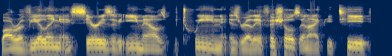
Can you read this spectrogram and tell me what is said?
while revealing a series of emails between Israeli officials and IPT,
